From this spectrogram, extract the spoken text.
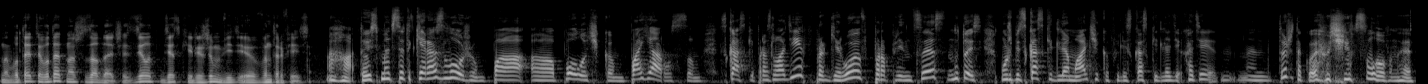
вот, это, вот это наша задача. Сделать детский режим в, виде, в интерфейсе. Ага, то есть мы все-таки разложим по э, полочкам, по ярусам сказки про злодеев, про героев, про принцесс, ну, то есть, может быть, сказки для мальчиков или сказки для... Хотя, тоже такое очень условное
